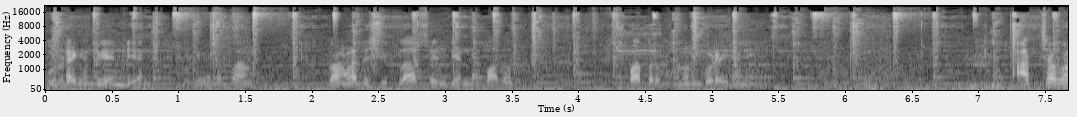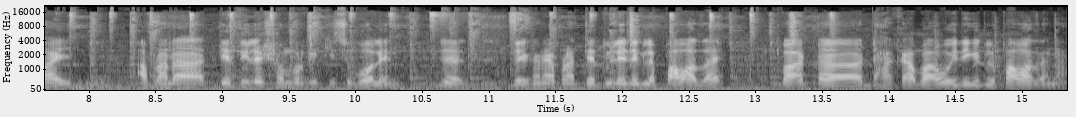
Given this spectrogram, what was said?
পুরোটা কিন্তু ইন্ডিয়ান এখানে বাংলাদেশি প্লাস ইন্ডিয়ানরা পাথর পাথর খনন করে এখানে। আচ্ছা ভাই আপনারা তেঁতুলের সম্পর্কে কিছু বলেন। যে যেখানে আপনার তেঁতুলে যেগুলো পাওয়া যায় বাট ঢাকা বা ওই দিকে এগুলো পাওয়া যায় না।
